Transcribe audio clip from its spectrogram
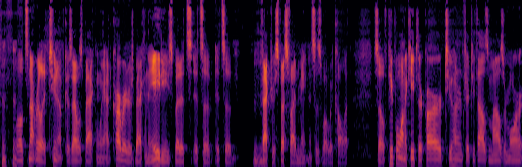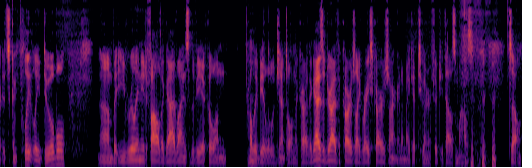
well, it's not really a tune-up because that was back when we had carburetors back in the '80s, but it's it's a it's a factory specified maintenance is what we call it. So if people want to keep their car 250,000 miles or more, it's completely doable. Um, but you really need to follow the guidelines of the vehicle and probably be a little gentle on the car. The guys that drive the cars like race cars aren't going to make it 250,000 miles. so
